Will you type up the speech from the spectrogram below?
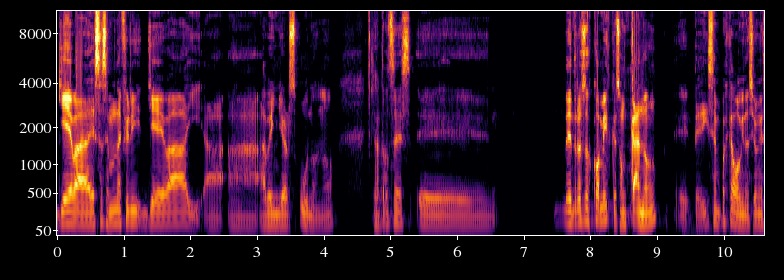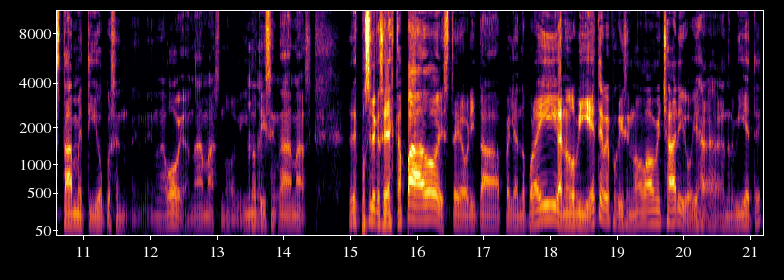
lleva, esa semana de Fury lleva y a, a Avengers 1, ¿no? Claro. Entonces, eh, dentro de esos cómics que son canon, eh, te dicen pues que Abominación está metido pues en, en- en una bóveda, nada más, ¿no? Y no te dicen nada más. Es posible que se haya escapado, esté ahorita peleando por ahí, ganando billete, ¿ves? Porque dicen, no, vamos a echar y voy a ganar billete.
